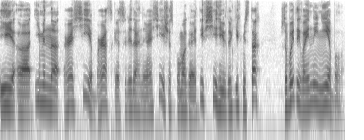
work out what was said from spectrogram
И э, именно Россия, братская солидарная Россия, сейчас помогает и в Сирии, и в других местах, чтобы этой войны не было.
